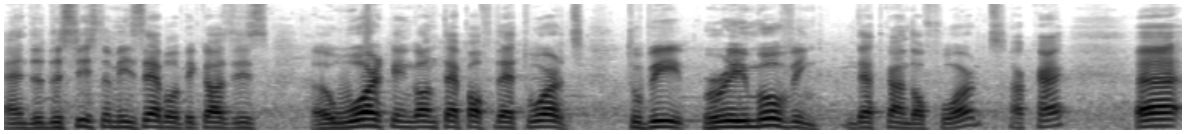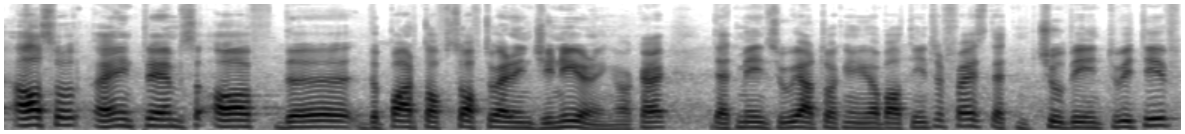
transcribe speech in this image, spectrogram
and the system is able, because it's uh, working on top of that words, to be removing that kind of words, okay? Uh, also, in terms of the, the part of software engineering, okay? That means we are talking about interface that should be intuitive,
